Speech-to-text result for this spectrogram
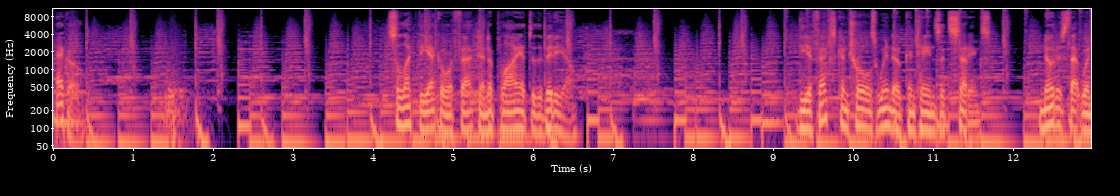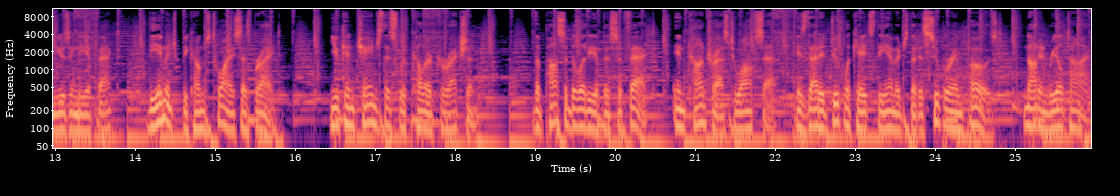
Echo. Select the echo effect and apply it to the video. The Effects Controls window contains its settings. Notice that when using the effect, the image becomes twice as bright. You can change this with color correction. The possibility of this effect, in contrast to offset, is that it duplicates the image that is superimposed, not in real time,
